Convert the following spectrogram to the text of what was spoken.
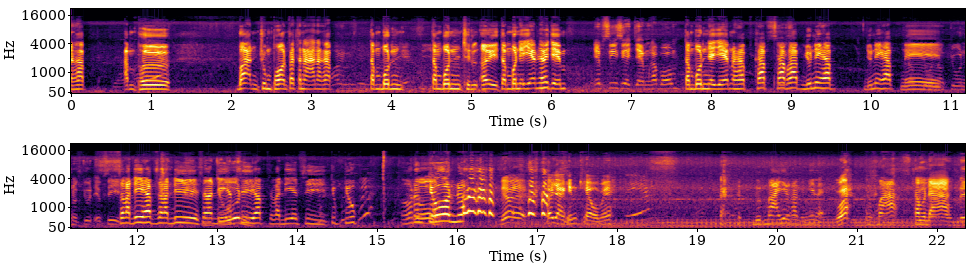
นะครับอำเภอ บ้านชุมพรพัฒนานะครับตำบลตำบลฉลเอ้ยตำบลยายแย้มใช่ไหมเจมส์เอฟซีเสียเจมส์ครับผมตำบลยายแย้มนะครับครับครับครับอยู่นี่ครับอยู่นี่ครับนี่นกจูนนกจูนเอฟซีสวัสดีครับสวัสดีสวัสดีจูเอนฟซีครับสวัสดีเอฟซีจุ๊บจุ๊บโอ้น้องจูนเดี๋ยวเขาอยากเห็นแขวไหมดูดมาเยอะครับอย่างนี้แหละวะดูดมาธรรมดาดิ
